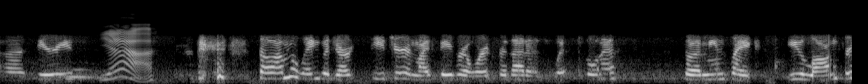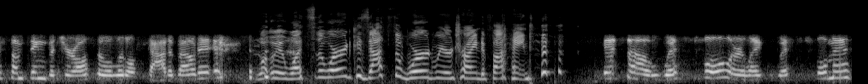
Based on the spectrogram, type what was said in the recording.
a series. Yeah. so I'm a language arts teacher, and my favorite word for that is wistfulness. So it means like you long for something, but you're also a little sad about it. what, wait, what's the word? Because that's the word we were trying to find. it's uh, wistful or like wistfulness.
